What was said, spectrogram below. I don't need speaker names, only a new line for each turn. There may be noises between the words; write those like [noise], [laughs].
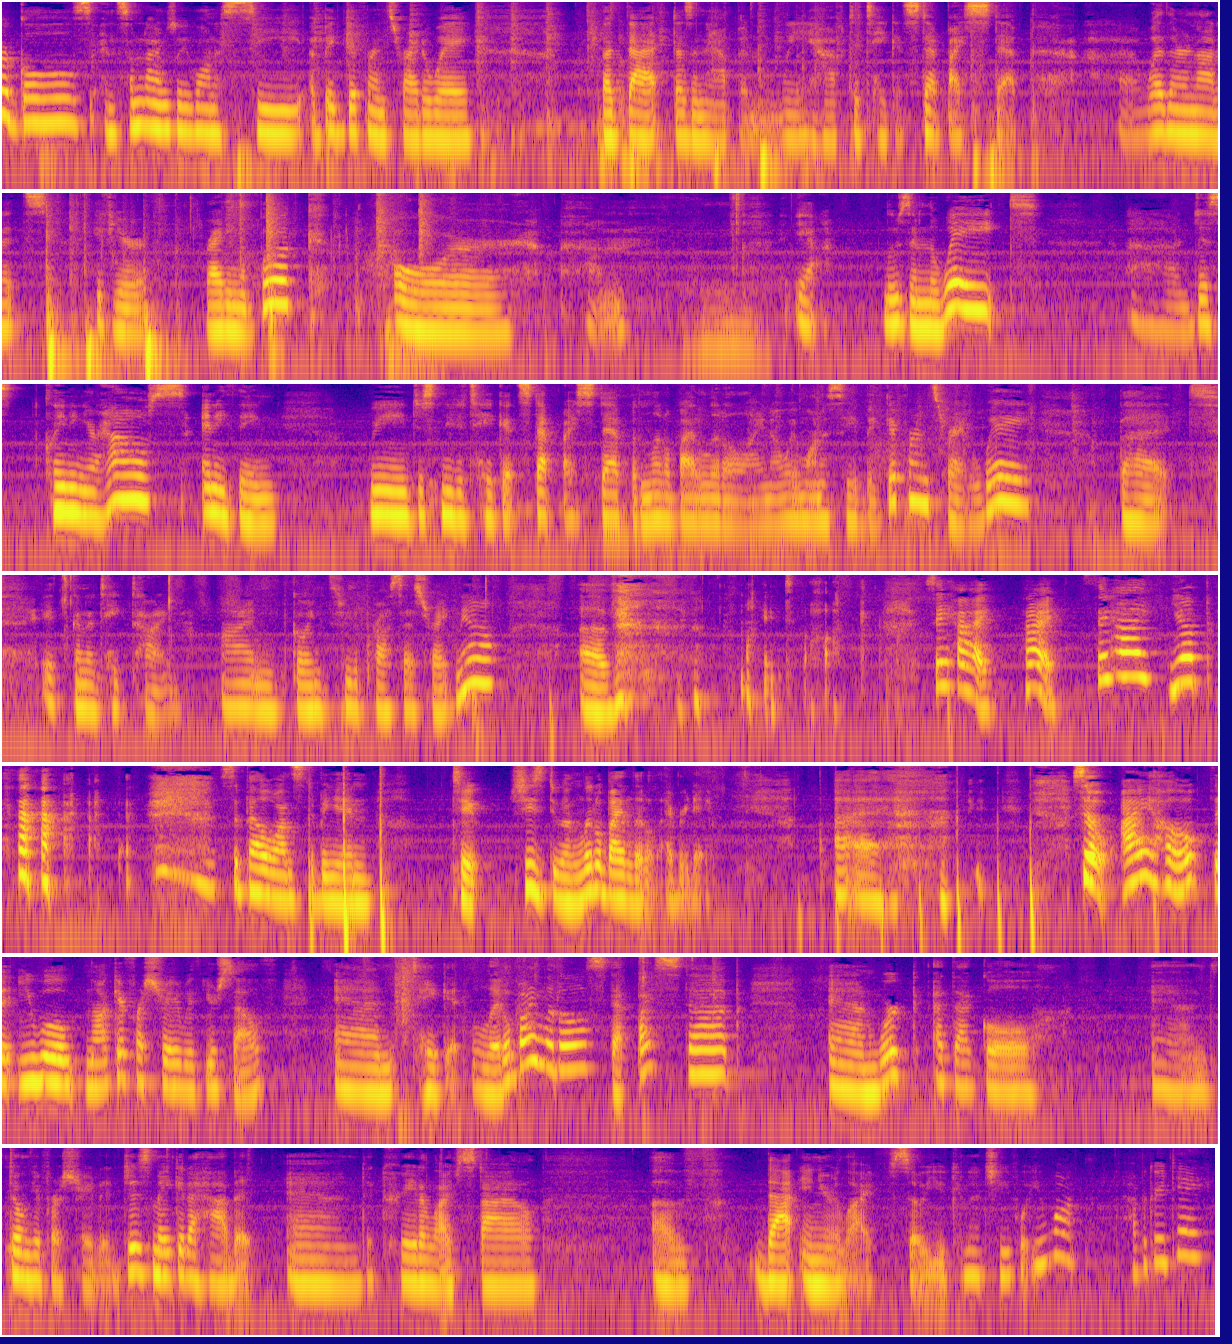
our goals, and sometimes we want to see a big difference right away, but that doesn't happen. We have to take it step by step. Uh, whether or not it's if you're writing a book or, um, yeah, losing the weight, uh, just cleaning your house, anything. We just need to take it step by step and little by little. I know we want to see a big difference right away, but it's going to take time. I'm going through the process right now of [laughs] my dog. Say hi. Hi. Say hi. Yep. [laughs] Sapel wants to be in too. She's doing little by little every day. Uh, [laughs] so I hope that you will not get frustrated with yourself and take it little by little, step by step, and work at that goal. And don't get frustrated. Just make it a habit create a lifestyle of that in your life so you can achieve what you want. Have a great day.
